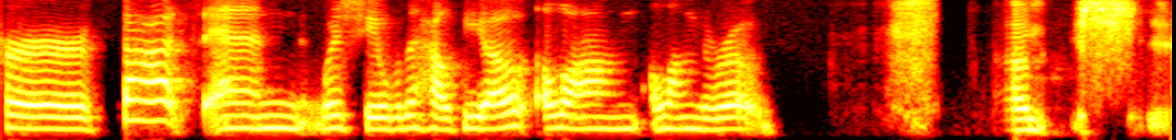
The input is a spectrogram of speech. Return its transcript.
her thoughts and was she able to help you out along along the road? Um, she,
